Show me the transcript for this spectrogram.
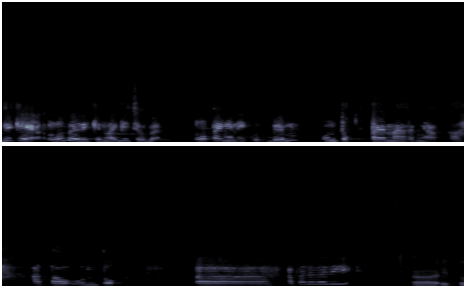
Jadi kayak lo balikin lagi coba, lo pengen ikut BEM untuk tenarnya kah atau untuk, eee, apa tadi? Eee, itu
